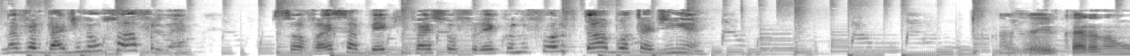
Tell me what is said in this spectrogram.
na verdade, não sofre, né? Só vai saber que vai sofrer quando for dar uma botadinha. Mas aí o cara não,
